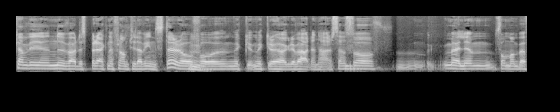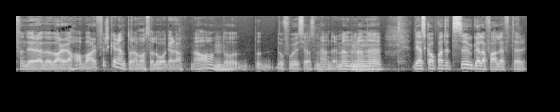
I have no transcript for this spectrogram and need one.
kan vi nuvärdesberäkna framtida vinster och mm. få mycket, mycket högre värden här. Sen så möjligen får man börja fundera över var, aha, varför ska räntorna vara så låga då? Ja, mm. då, då, då, får vi se vad som händer. Men, mm. men eh, det har skapat ett sug i alla fall efter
